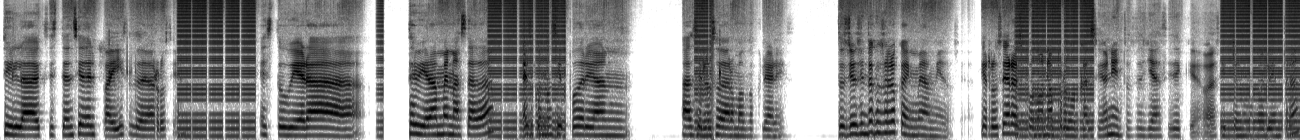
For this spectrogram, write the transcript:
si la existencia del país, la de Rusia, estuviera, se viera amenazada, es como si podrían uso de armas nucleares. Entonces yo siento que eso es lo que a mí me da miedo. que Rusia responda a una provocación y entonces ya así de que ahora sí todo el mundo le entra.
